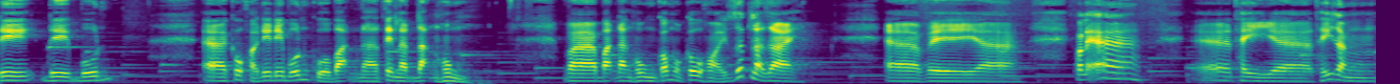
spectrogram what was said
D D4 à, câu hỏi DD4 của bạn à, tên là Đặng Hùng. Và bạn Đặng Hùng có một câu hỏi rất là dài à, về à, có lẽ à, thầy à, thấy rằng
